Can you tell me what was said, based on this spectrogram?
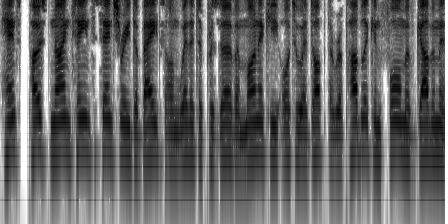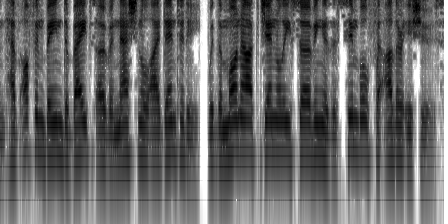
Hence, post-19th century debates on whether to preserve a monarchy or to adopt a republican form of government have often been debates over national identity, with the monarch generally serving as a symbol for other issues.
